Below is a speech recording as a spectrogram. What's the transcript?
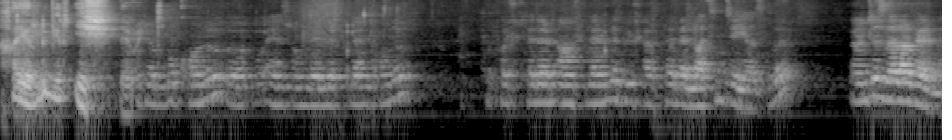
hayırlı bir iş demek. Hocam bu konu, e, bu en son belirtilen konu tıp fakültelerin amfilerinde büyük harflerle Latince yazılı. Önce zarar verme.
